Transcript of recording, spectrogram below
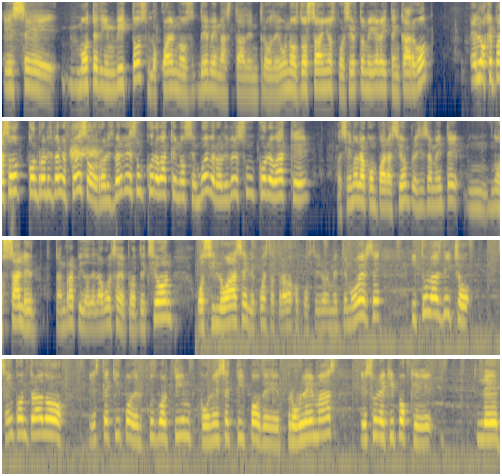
ese mote de invictos, lo cual nos deben hasta dentro de unos dos años, por cierto Miguel, ahí te encargo. Eh, lo que pasó con Rollinsberger fue eso, Rollinsberger es un coreback que no se mueve, Rollinsberger es un coreback que, haciendo la comparación precisamente, mm, no sale tan rápido de la bolsa de protección, o si lo hace le cuesta trabajo posteriormente moverse. Y tú lo has dicho, se ha encontrado este equipo del fútbol team con ese tipo de problemas. Es un equipo que le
